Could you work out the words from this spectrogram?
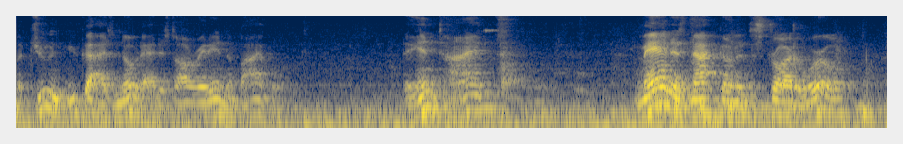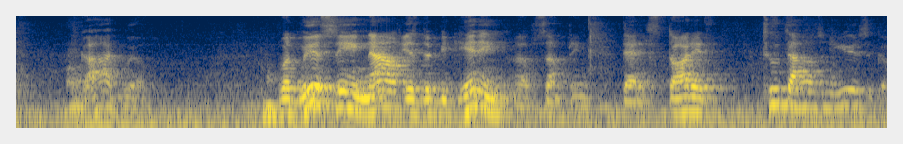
But you, you guys know that. It's already in the Bible. The end times. Man is not going to destroy the world. God will. What we're seeing now is the beginning of something that started 2,000 years ago.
